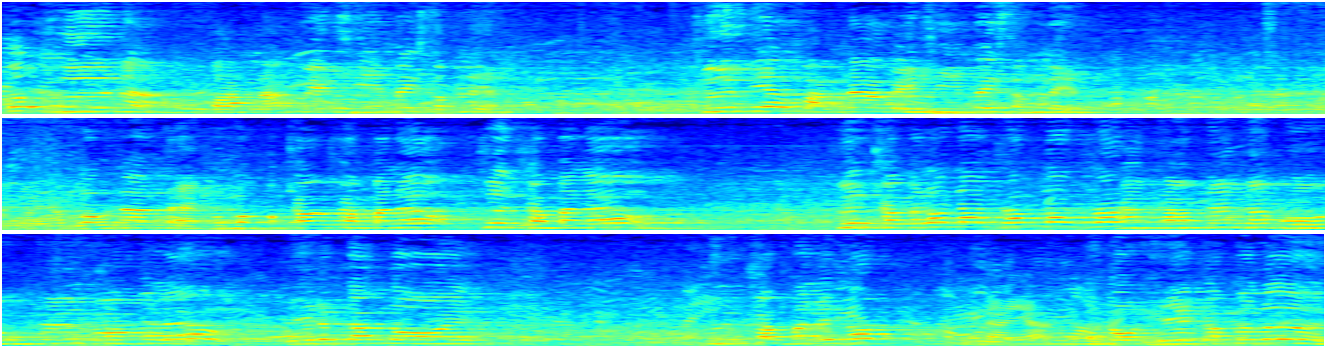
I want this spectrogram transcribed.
เมื่อคืนน่ะฝั่งหลังเวทีไม่สำเร็จ คืนเนี้ยฝั่งหน้าเวทีไม่สำเร็จ เราหน้าแตกผมบอกประกากลับมาแล้วขึ้นกลับมาแล้วขึ้นกลับมาแล้วนั่งครับนั่งครับนั่งครับนั่งครับผมนั่งกลับมาแล้วเฮดังๆหน่อยขึ้นกลับมาเลยครับไม่ไหนอะกระโดดเฮกลับมาเลย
